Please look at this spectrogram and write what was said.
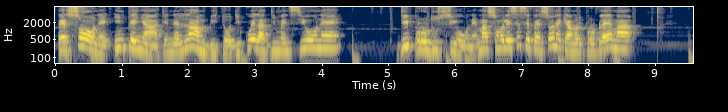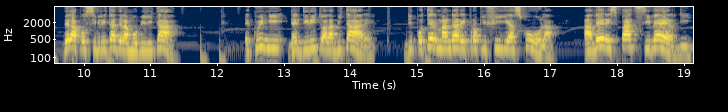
persone impegnate nell'ambito di quella dimensione di produzione, ma sono le stesse persone che hanno il problema della possibilità della mobilità e quindi del diritto all'abitare, di poter mandare i propri figli a scuola, avere spazi verdi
